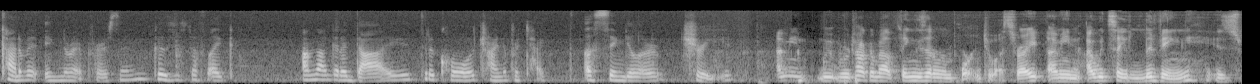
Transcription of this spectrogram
kind of an ignorant person because it's just like I'm not gonna die to the cold trying to protect a singular tree. I mean, we, we're talking about things that are important to us, right? I mean, I would say living is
